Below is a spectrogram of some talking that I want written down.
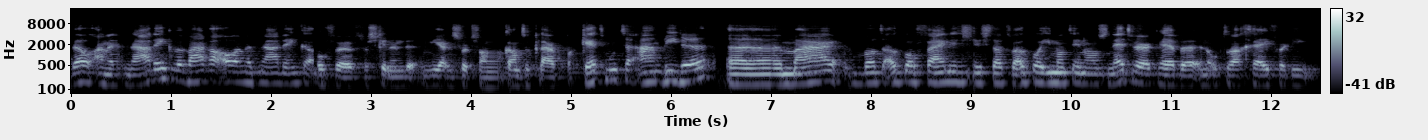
wel aan het nadenken. We waren al aan het nadenken of we verschillende, meer een soort van kant-en-klaar pakket moeten aanbieden. Uh, maar wat ook wel fijn is, is dat we ook wel iemand in ons netwerk hebben, een opdrachtgever die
